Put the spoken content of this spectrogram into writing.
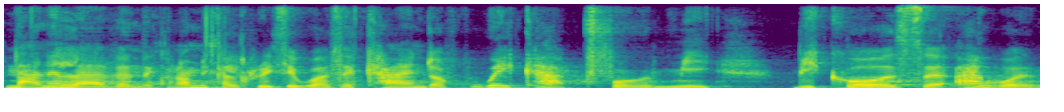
9/11, uh, the economical crisis, was a kind of wake up for me because uh, I was,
